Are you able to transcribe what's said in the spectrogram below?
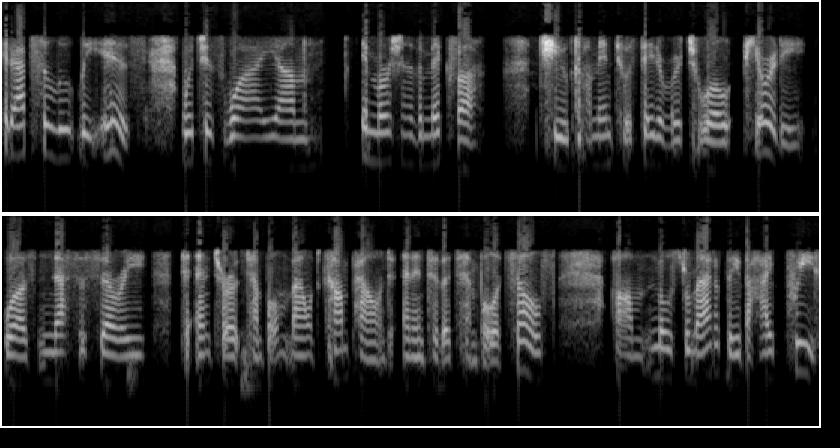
It absolutely is, which is why um, immersion of the mikveh to come into a state of ritual purity was necessary to enter Temple Mount compound and into the temple itself. Um, most dramatically, the high priest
